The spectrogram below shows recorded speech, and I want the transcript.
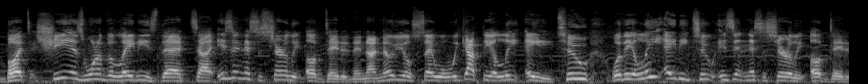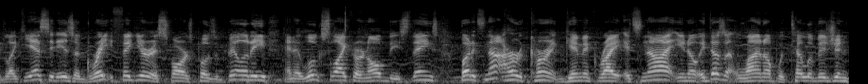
but she is one of the ladies that uh, not necessarily updated, and I know you'll say, well, we got the Elite 82. Well, the Elite 82 isn't necessarily updated. Like, yes, it is a great figure as far as posability, and it looks like her and all these things, but it's not her current gimmick, right? It's not, you know, it doesn't line up with television.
